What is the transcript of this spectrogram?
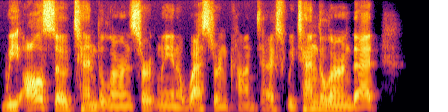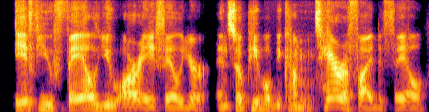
we also tend to learn, certainly in a Western context, we tend to learn that if you fail, you are a failure. And so people become Mm. terrified to fail,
